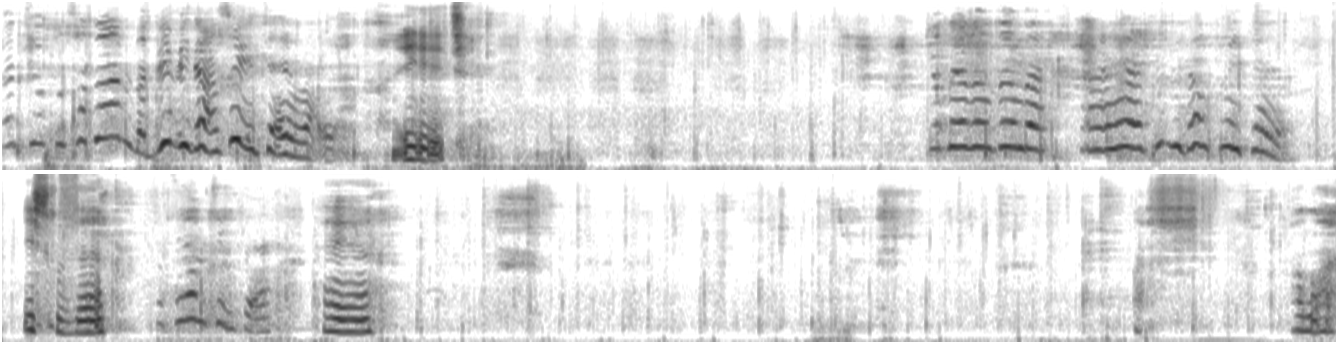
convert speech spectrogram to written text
ben çok susadım da bir bir daha su içerim. Evet. Çok e, içerim. İş kızım. Susuyorum çünkü. He. Allah.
